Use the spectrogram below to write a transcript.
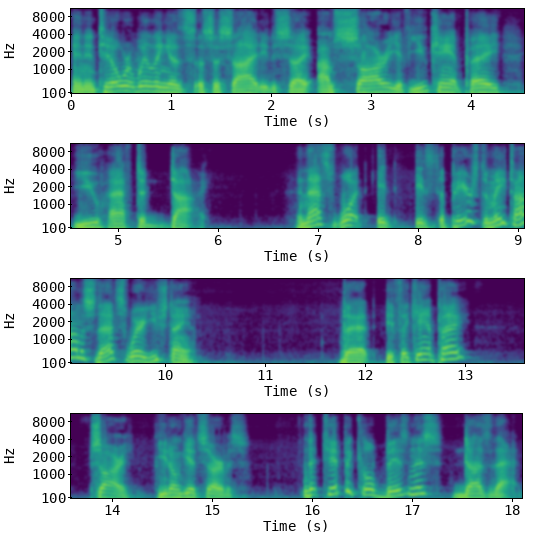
and until we're willing as a society to say, I'm sorry, if you can't pay, you have to die. And that's what it, it appears to me, Thomas, that's where you stand. That if they can't pay, sorry, you don't get service. The typical business does that.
